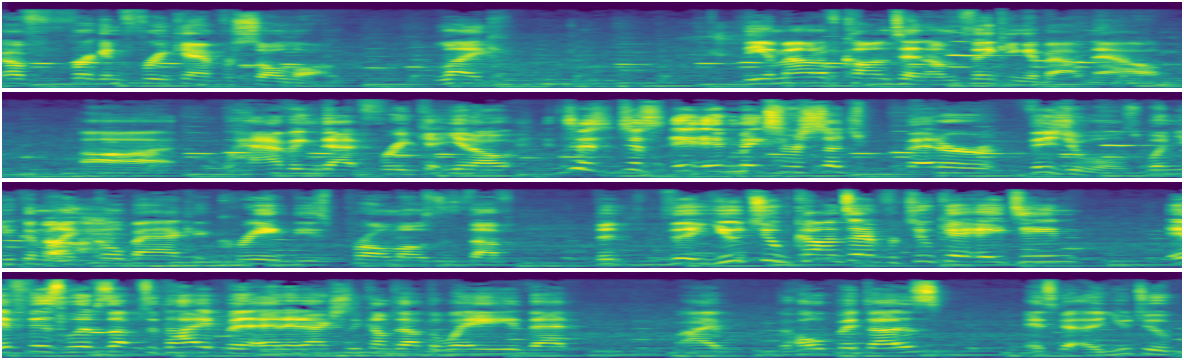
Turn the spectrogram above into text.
a friggin' free cam for so long. Like the amount of content I'm thinking about now, uh, having that free you know, just just it, it makes for such better visuals when you can like go back and create these promos and stuff. The the YouTube content for 2K18, if this lives up to the hype and, and it actually comes out the way that I hope it does. It's got YouTube.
